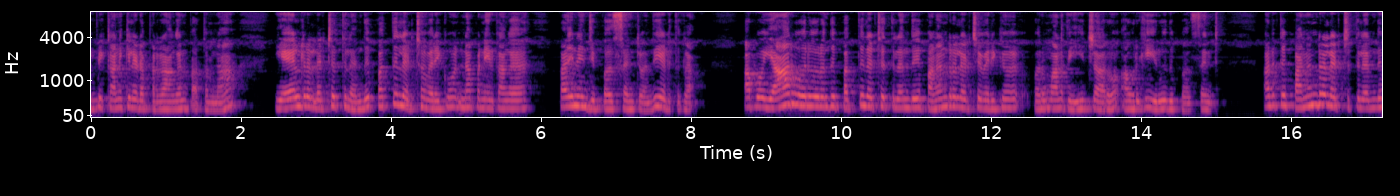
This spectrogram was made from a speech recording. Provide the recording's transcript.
எப்படி கணக்கிலிடப்படுறாங்கன்னு பார்த்தோம்னா ஏழரை லட்சத்துலேருந்து பத்து லட்சம் வரைக்கும் என்ன பண்ணியிருக்காங்க? பதினஞ்சு பர்சன்ட் வந்து எடுத்துக்கலாம். அப்போது யார் ஒருவர் வந்து பத்து லட்சத்துலேருந்து பன்னெண்டரை லட்சம் வரைக்கும் வருமானத்தை ஈற்றாரோ அவருக்கு இருபது பர்சன்ட் அடுத்து பன்னெண்டரை லட்சத்துலேருந்து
